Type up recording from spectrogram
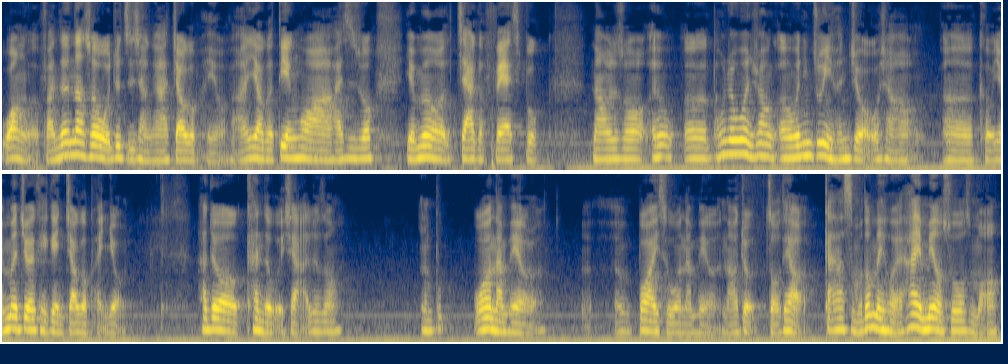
忘了，反正那时候我就只想跟他交个朋友，反正要个电话啊，还是说有没有加个 Facebook？然后我就说，哎，呃，同学，我很希望，呃，我已经注意你很久，我想要，呃，可有没有机会可以跟你交个朋友？他就看着我一下，就说，嗯，不，我有男朋友了。呃，不好意思，我男朋友，然后就走掉，干他什么都没回，他也没有说什么，哦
